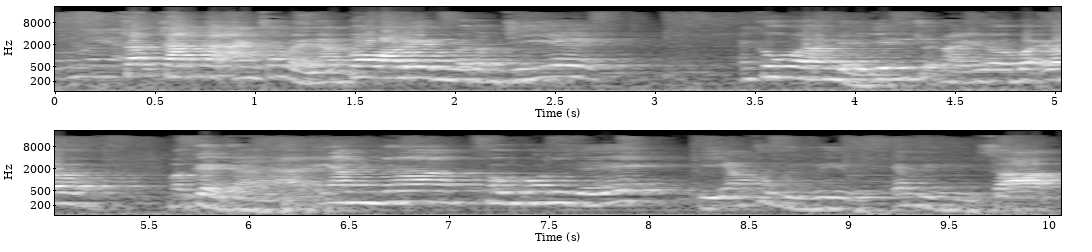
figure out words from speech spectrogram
Đúng chắc chắn là anh sẽ phải làm to lên và thậm chí ấy, anh không để yên cái chuyện này đâu vậy đâu. Mà kể cả em nhá không có như thế thì em không bình review em bình mình sợ.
